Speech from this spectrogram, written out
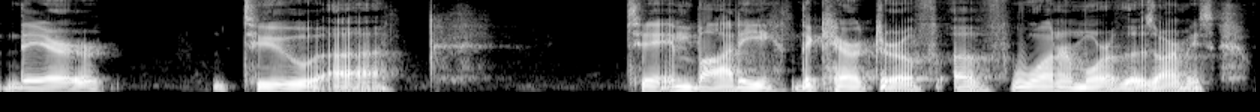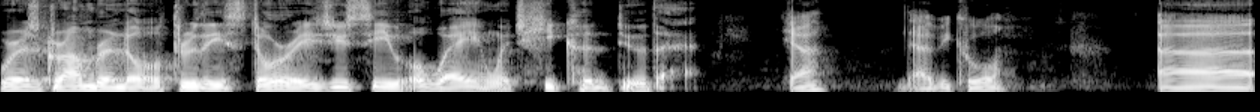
there to. Uh, to embody the character of of one or more of those armies. Whereas Grombrindal, through these stories, you see a way in which he could do that. Yeah, that would be cool. Uh,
